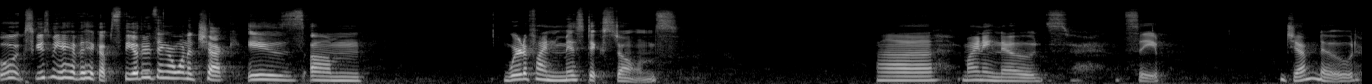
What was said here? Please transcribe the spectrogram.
Oh, excuse me, I have the hiccups. The other thing I want to check is um, where to find mystic stones. Uh, mining nodes. Let's see. Gem node.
